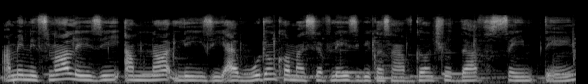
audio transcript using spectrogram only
I mean, it's not lazy, I'm not lazy. I wouldn't call myself lazy because I've gone through that same thing.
